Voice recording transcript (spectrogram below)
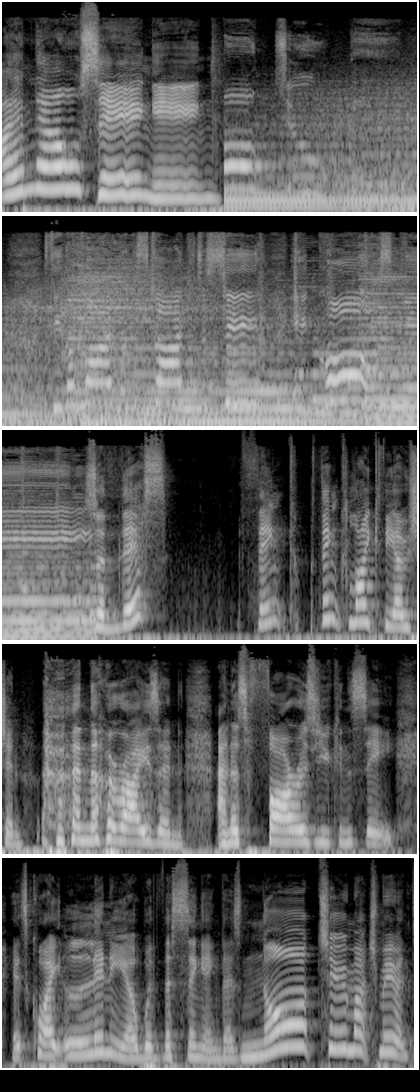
I am now singing. long to be. See the line where the sky meets the sea, it calls me. So this think think like the ocean and the horizon and as far as you can see. It's quite linear with the singing. There's not too much movement.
